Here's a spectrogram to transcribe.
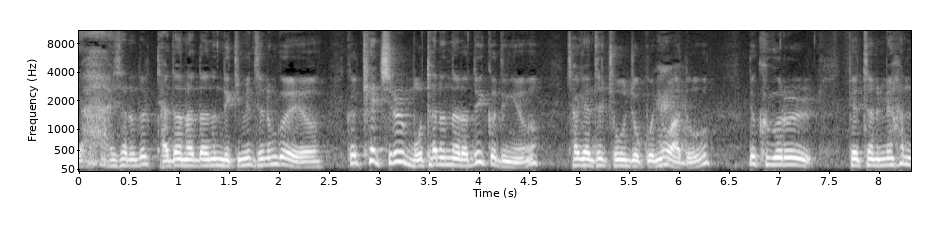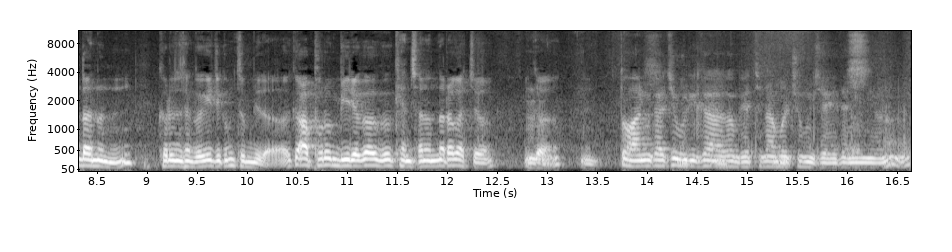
야, 이 사람들 대단하다는 느낌이 드는 거예요. 그걸 캐치를 못하는 나라도 있거든요. 자기한테 좋은 조건이 네. 와도. 근데 그거를 베트남이 한다는 그런 생각이 지금 듭니다. 그러니까 앞으로 미래가 그 괜찮은 나라 같죠. 그러니까. 음. 또한 가지 우리가 그 베트남을 중시해야 되는 이유는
